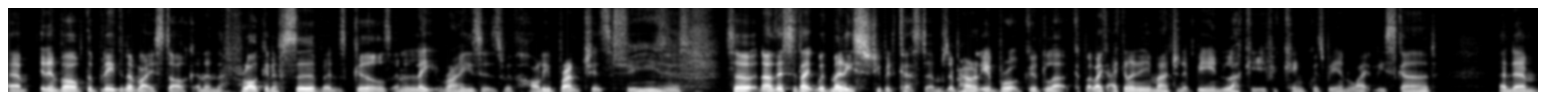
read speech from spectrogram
Um, it involved the bleeding of livestock and then the flogging of servants, girls, and late risers with holly branches. Jesus. So now this is like with many stupid customs. Apparently, it brought good luck, but like I can only imagine it being lucky if your kink was being lightly scarred. And um,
